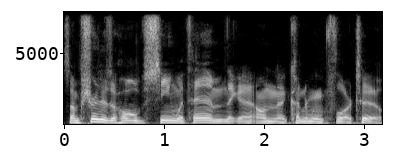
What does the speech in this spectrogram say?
So I'm sure there's a whole scene with him like, uh, on the cutting room floor too.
